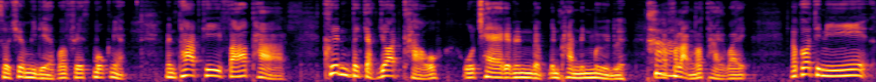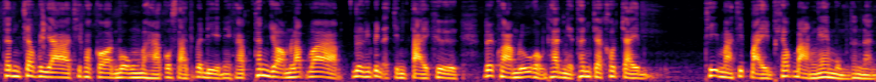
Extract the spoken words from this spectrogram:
โซเชียลมีเดียว่า Facebook เนี่ยเป็นภาพที่ฟ้าผ่าขึ้นไปจากยอดเขาโอ้แชร์กันเป็นแบบเป็นพันเป็นหมื่นเลยค่ะนะฝรั่งเขาถ่ายไว้ แล้วก็ทีนี้ท่านเจ้าพระยาธิปกรวงศ์มหาโกษาธิบดีเนยครับท่านยอมรับว่าเรื่องนี้เป็นอจินไตยคือ ด้วยความรู้ของท่านเนี่ยท่านจะเข้าใจ ที่มาที่ไปเพียงบางแง่มุมเท่านั้น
